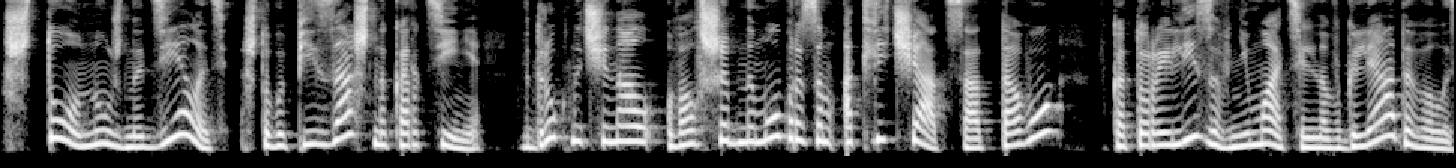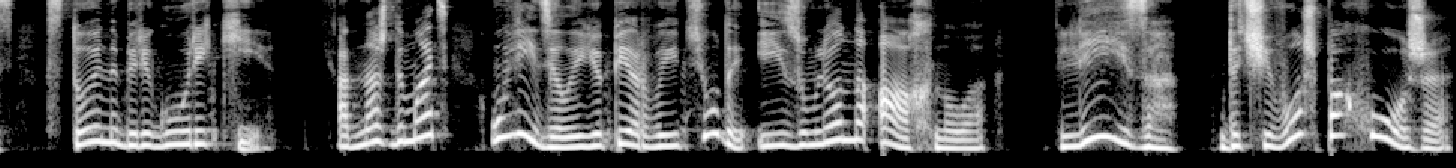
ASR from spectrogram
что нужно делать, чтобы пейзаж на картине вдруг начинал волшебным образом отличаться от того, в который Лиза внимательно вглядывалась, стоя на берегу реки? Однажды мать увидела ее первые этюды и изумленно ахнула. «Лиза, да чего ж похоже!»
